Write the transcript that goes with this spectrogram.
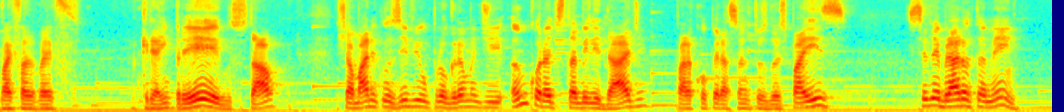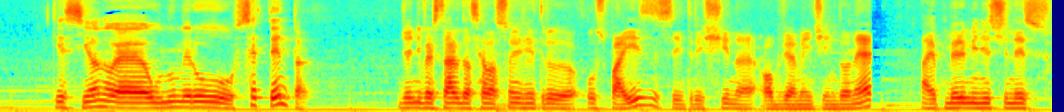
vai, vai criar empregos tal. Chamaram inclusive o programa de âncora de estabilidade para a cooperação entre os dois países. Celebraram também que esse ano é o número 70 de aniversário das relações entre os países, entre China, obviamente, e Indonésia. Aí o primeiro-ministro chinês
